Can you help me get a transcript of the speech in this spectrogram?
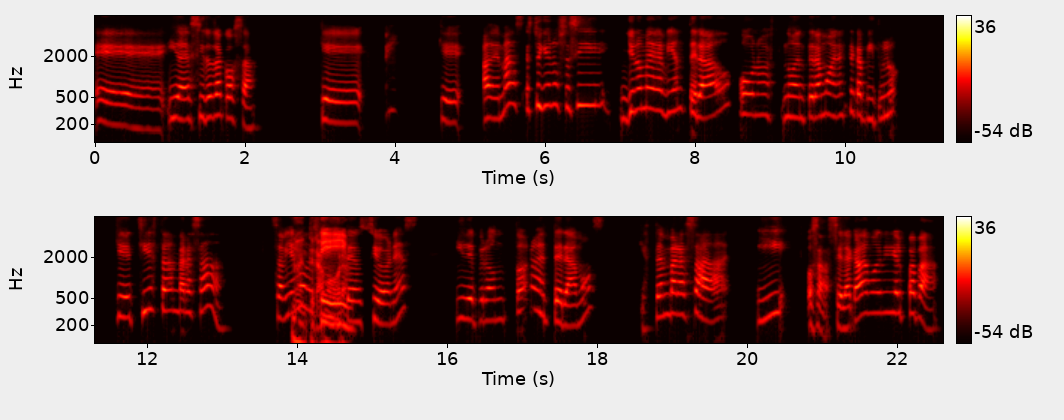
Eh, iba a decir otra cosa, que, que además, esto yo no sé si yo no me había enterado o nos, nos enteramos en este capítulo, que Chi estaba embarazada. Sabíamos de sus intenciones y de pronto nos enteramos que está embarazada y, o sea, se le acaba de morir el papá,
